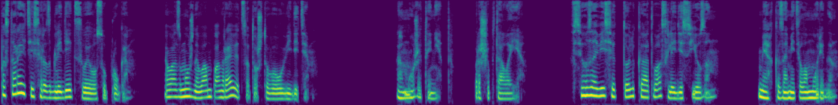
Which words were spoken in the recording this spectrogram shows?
Постарайтесь разглядеть своего супруга. Возможно, вам понравится то, что вы увидите. А может и нет, прошептала я. Все зависит только от вас, леди Сьюзан, мягко заметила Мориган.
